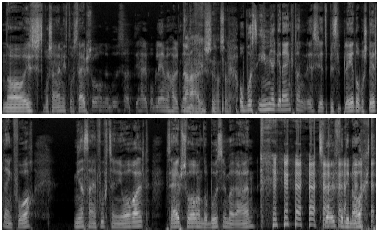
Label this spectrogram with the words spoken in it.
dann ist wahrscheinlich der selbstfahrende Bus hat die halt Probleme halt nicht. nein, nein, ist ja so. Ob was ich mir gedacht habe, ist jetzt ein bisschen blöd, aber stellt euch vor, wir sind 15 Jahre alt, selbstfahrender Bus im Iran, 12 Uhr die Nacht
